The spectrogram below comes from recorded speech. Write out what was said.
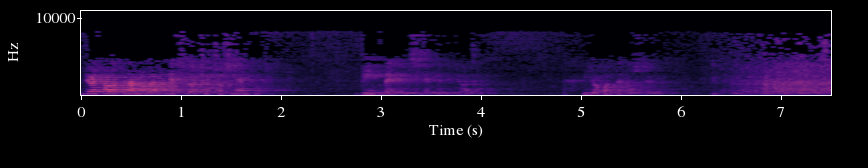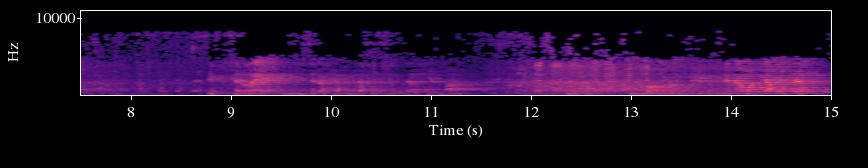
yo estaba esperando ver 18 800, vi 27 millones y yo conté los ceros. Y cerré y dije, ¿será que abrí la sesión de alguien más? Y me volví a meter.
